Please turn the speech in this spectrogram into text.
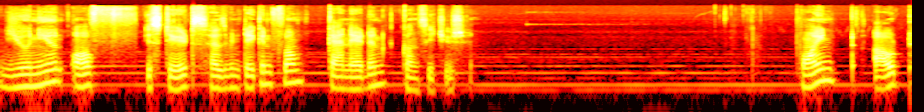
Union of States has been taken from Canadian Constitution. Point out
